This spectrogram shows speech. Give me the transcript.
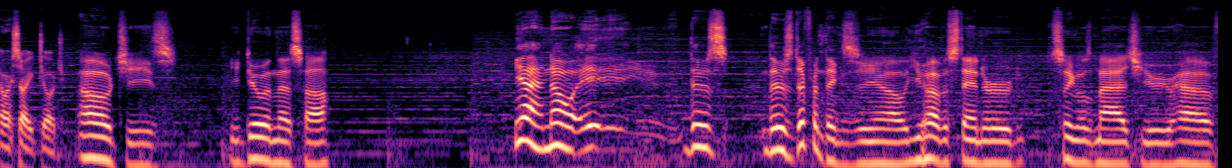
Or sorry, George. Oh, jeez. You doing this, huh? Yeah, no, it, it- there's there's different things. You know, you have a standard singles match. You have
